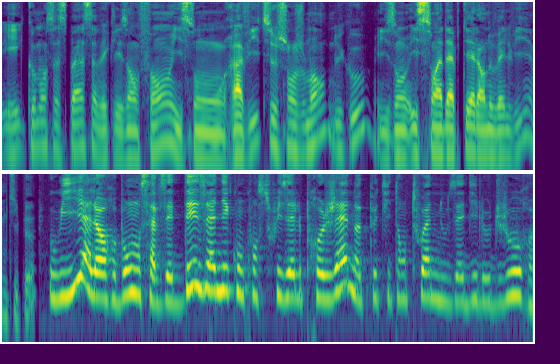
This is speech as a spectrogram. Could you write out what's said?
Et comment ça se passe avec les enfants? Ils sont ravis de ce changement du coup? Ils, ont, ils se sont adaptés à leur nouvelle vie un petit peu? Oui, alors bon, ça faisait des années qu'on construisait le projet. Notre petit Antoine nous a dit l'autre jour,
